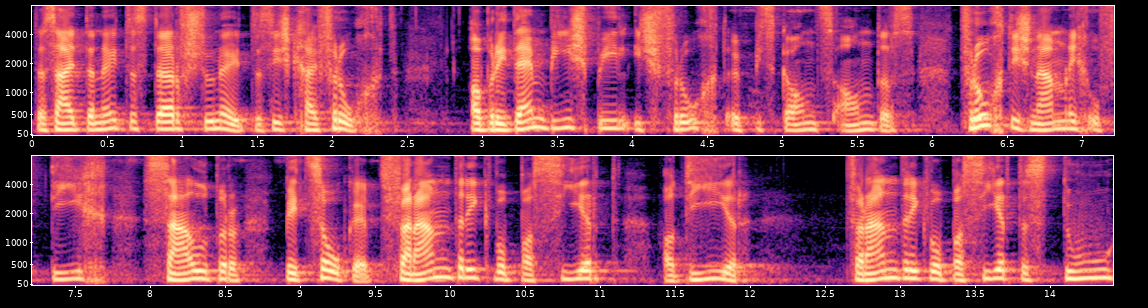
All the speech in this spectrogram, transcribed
Dann sagt er nicht, das darfst du nicht, das ist keine Frucht. Aber in diesem Beispiel ist Frucht etwas ganz anderes. Die Frucht ist nämlich auf dich selber bezogen. Die Veränderung, die passiert an dir. Die Veränderung, die passiert, dass du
